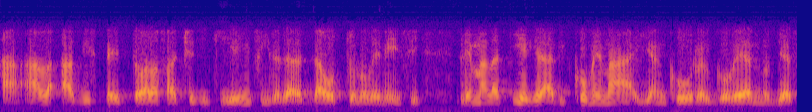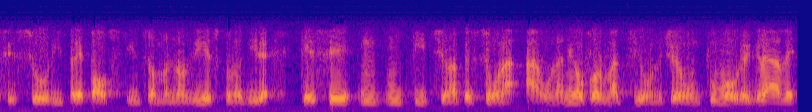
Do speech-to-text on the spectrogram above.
a, a, a dispetto alla faccia di chi è in fila da, da 8-9 mesi. Le malattie gravi, come mai ancora il governo di assessori preposti, insomma, non riescono a dire che se un, un tizio, una persona ha una neoformazione, cioè un tumore grave,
